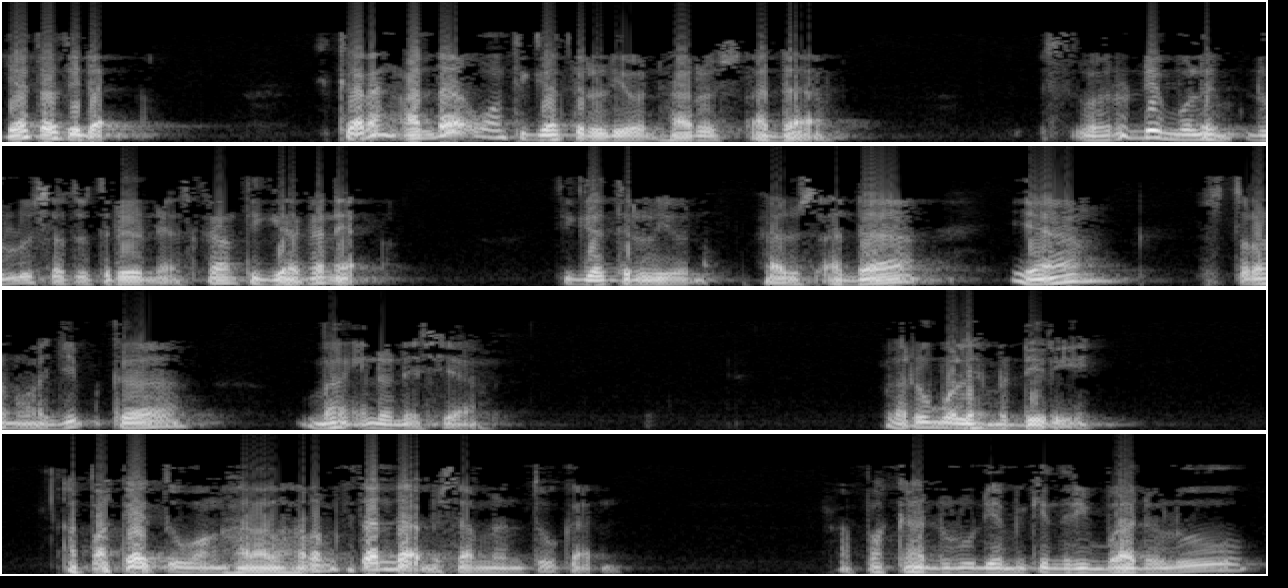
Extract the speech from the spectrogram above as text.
Ya atau tidak? Sekarang ada uang 3 triliun harus ada. Baru dia boleh dulu 1 triliun ya. Sekarang 3 kan ya? 3 triliun. Harus ada yang setoran wajib ke Bank Indonesia. Baru boleh berdiri. Apakah itu uang halal haram kita tidak bisa menentukan. Apakah dulu dia bikin riba dulu,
